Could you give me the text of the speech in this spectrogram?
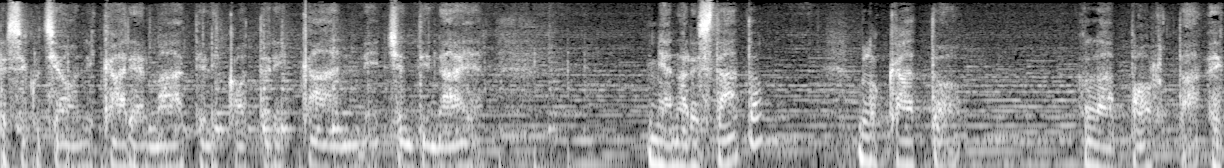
persecuzioni, carri armati, elicotteri, canni, centinaia. Mi hanno arrestato, bloccato la porta e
